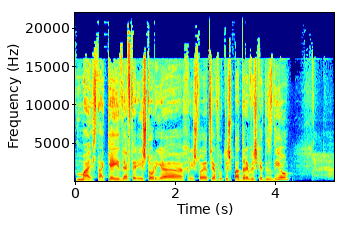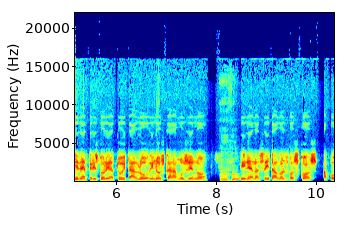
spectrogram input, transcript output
Μάλιστα. Και η δεύτερη ιστορία, Χρήστο, έτσι αφού τις παντρεύεις και τις δύο. Η δεύτερη ιστορία του Ιταλού είναι ο Σκαραμουζίνο. Είναι ένας Ιταλός βοσκός από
